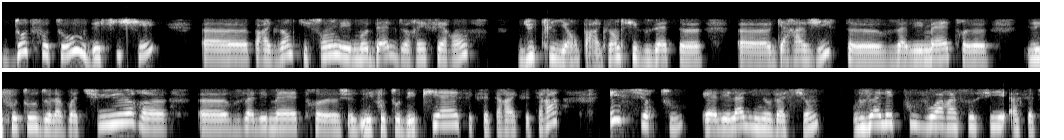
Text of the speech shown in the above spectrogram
d'autres photos ou des fichiers, euh, par exemple, qui sont les modèles de référence du client. Par exemple, si vous êtes euh, euh, garagiste, vous allez mettre les photos de la voiture, vous allez mettre les photos des pièces, etc., etc. Et surtout, et elle est là l'innovation, vous allez pouvoir associer à cette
